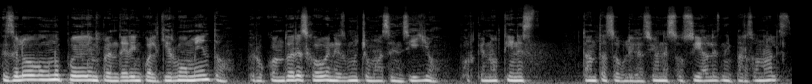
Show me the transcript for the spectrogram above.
Desde luego uno puede emprender en cualquier momento, pero cuando eres joven es mucho más sencillo, porque no tienes tantas obligaciones sociales ni personales.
